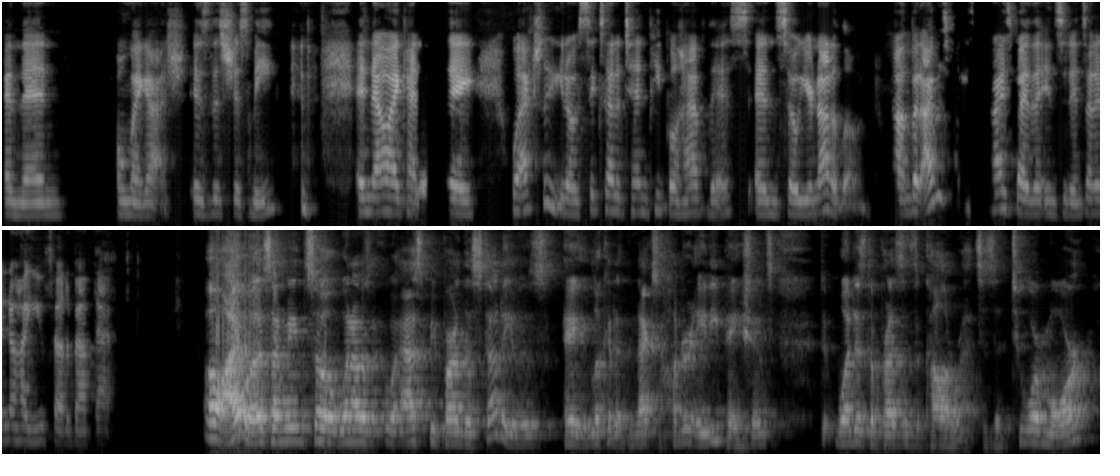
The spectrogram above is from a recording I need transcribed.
and then, oh my gosh, is this just me? and now I kind of say, well, actually, you know, six out of 10 people have this. And so you're not alone. Um, but I was surprised by the incidents. I didn't know how you felt about that. Oh, I was. I mean, so when I was asked to be part of the study, it was, hey, look at the next 180 patients. What is the presence of collarettes? Is it two or more?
